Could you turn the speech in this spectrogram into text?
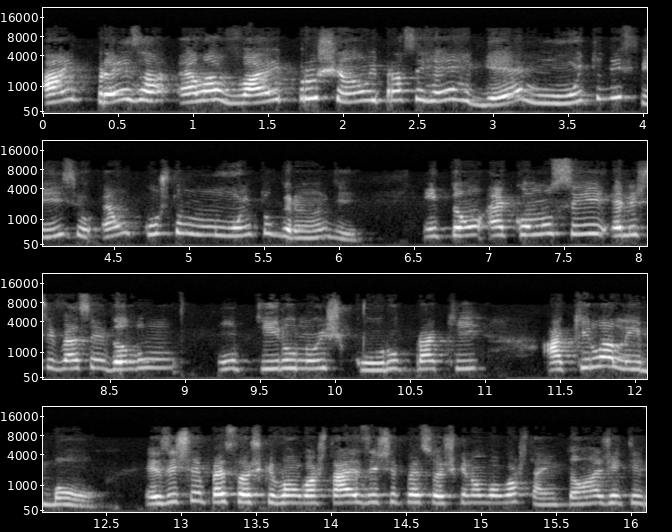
a empresa ela vai para o chão e para se reerguer é muito difícil, é um custo muito grande. Então, é como se eles estivessem dando um, um tiro no escuro para que aquilo ali, bom, Existem pessoas que vão gostar, existem pessoas que não vão gostar. Então a gente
